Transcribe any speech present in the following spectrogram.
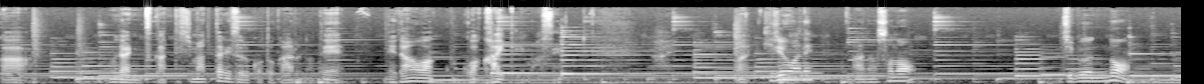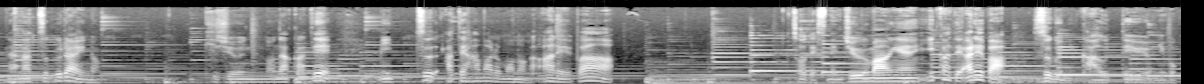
か無駄に使ってしまったりすることがあるので値段はここは書いていません、はい。まあ、基準はねあのその自分の7つぐらいの基準の中で3つ当てはまるものがあればそうですね10万円以下であればすぐに買うっていうように僕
